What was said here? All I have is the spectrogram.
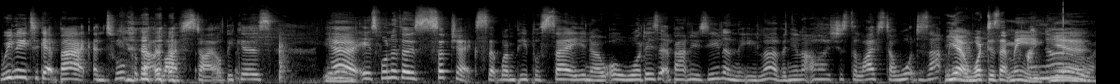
We need to get back and talk about lifestyle because. Yeah, it's one of those subjects that when people say, you know, oh, what is it about New Zealand that you love? And you're like, oh, it's just the lifestyle. What does that mean? Yeah, what does that mean? I know. Yeah.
